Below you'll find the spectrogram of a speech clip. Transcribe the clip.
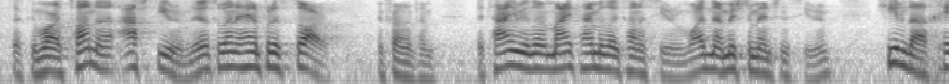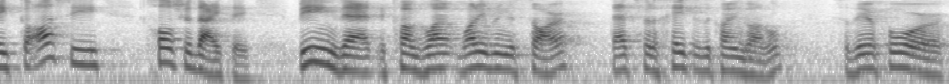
It's like the Maratana af Sirim. They also went ahead and put a sar in front of him. The time we learned, my time we learned Tana Sirim. Why didn't our Mishnah mention Sirim? Kim da chet ka'asi chol shadaite. Being that it comes, why, why do you bring a sar? That's for the chet of the Kohen Gadol. So therefore,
